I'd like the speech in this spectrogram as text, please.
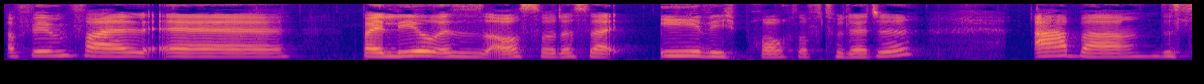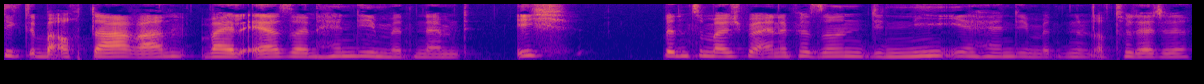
auf jeden Fall, äh, bei Leo ist es auch so, dass er ewig braucht auf Toilette. Aber das liegt aber auch daran, weil er sein Handy mitnimmt. Ich bin zum Beispiel eine Person, die nie ihr Handy mitnimmt auf Toilette.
